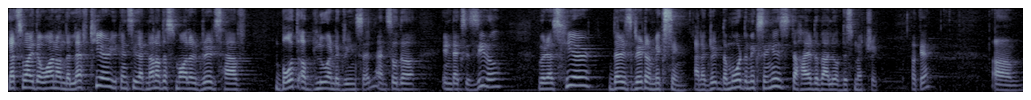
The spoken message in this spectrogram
That's why the one on the left here, you can see that none of the smaller grids have both a blue and a green cell, and so the index is zero. Whereas here, there is greater mixing, and the more the mixing is, the higher the value of this metric. Okay. Um,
